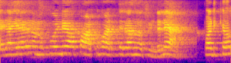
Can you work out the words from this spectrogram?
ഏതായാലും നമുക്ക് വേണ്ടി ആ പാട്ട് പാടിത്തരാന്ന് വെച്ചിട്ടുണ്ട് അല്ലേ? പഠിക്കാം.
